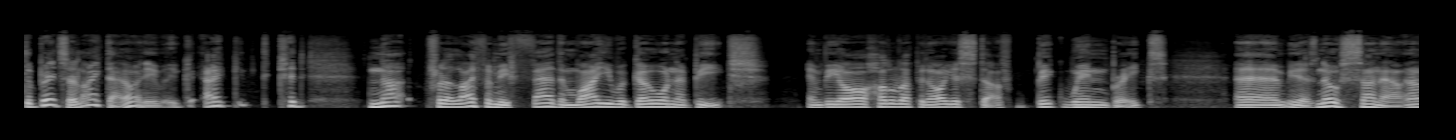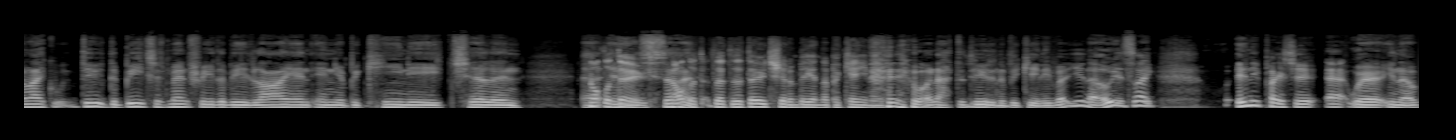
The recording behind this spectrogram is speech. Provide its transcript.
the Brits are like that, aren't you? I could not for the life of me fathom why you would go on a beach and be all huddled up in all your stuff, big wind breaks. Um, you know, there's no sun out. And I'm like, dude, the beach is meant for you to be lying in your bikini, chilling. uh, Not the dude. sun. not the, the the dude shouldn't be in the bikini. well, not the dude in the bikini, but you know, it's like any place you're at where you know,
